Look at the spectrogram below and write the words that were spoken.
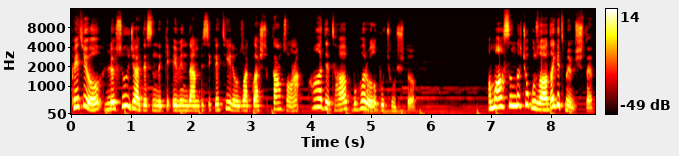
Petio, Sue Caddesi'ndeki evinden bisikletiyle uzaklaştıktan sonra adeta buhar olup uçmuştu. Ama aslında çok uzağa da gitmemişti.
